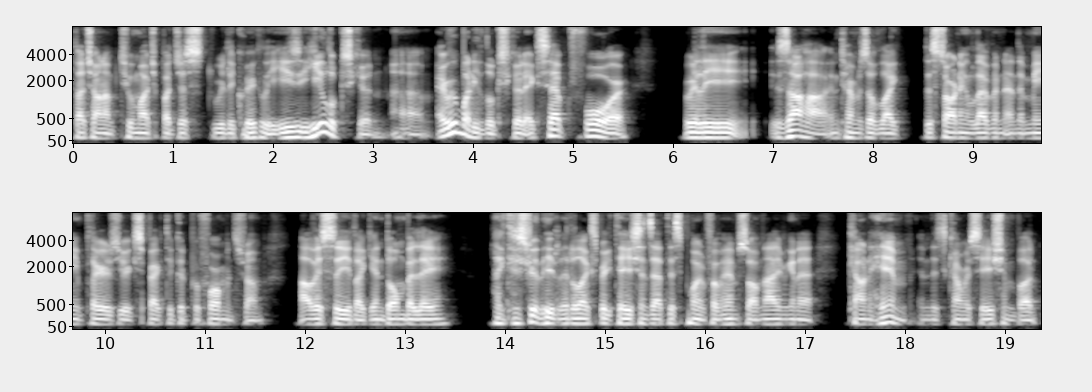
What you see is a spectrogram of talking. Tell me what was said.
touch on him too much, but just really quickly, he's he looks good. Um, everybody looks good except for really Zaha in terms of like the starting eleven and the main players you expect a good performance from. Obviously, like Ndombele, like there's really little expectations at this point from him, so I'm not even gonna count him in this conversation. But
